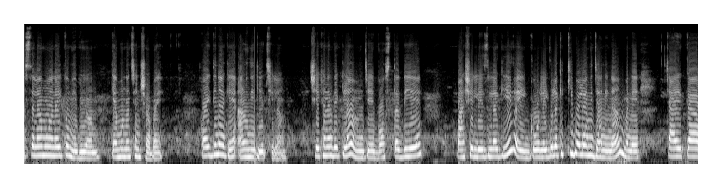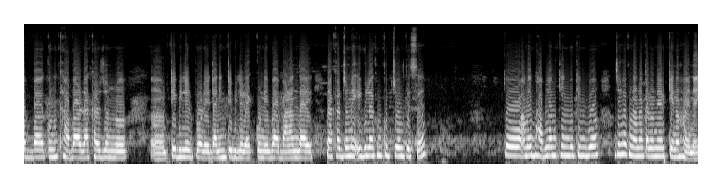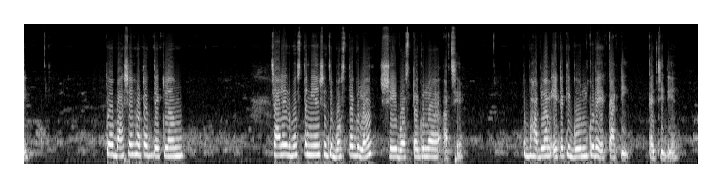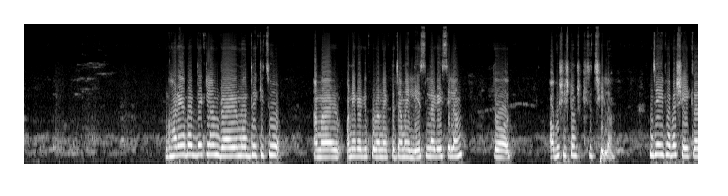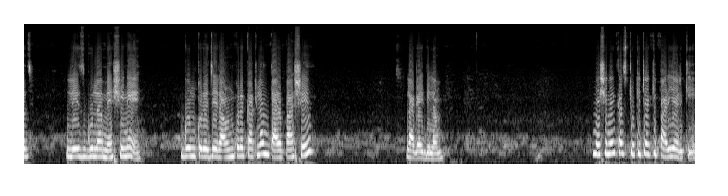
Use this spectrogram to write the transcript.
আসসালামু আলাইকুম, এভরিওয়ান। কেমন আছেন সবাই? কয়েকদিন আগে আড়ঙে গিয়েছিলাম। সেখানে দেখলাম যে বস্তা দিয়ে পাশে লেজ লাগিয়ে এই গোল, এগুলাকে কি বলে আমি জানি না। মানে চায়ের কাপ বা কোনো খাবার রাখার জন্য টেবিলের পরে, ডাইনিং টেবিলের এক কোণে বা বারান্দায় রাখার জন্য এগুলো এখন খুব চলতেছে। তো আমি ভাবলাম কিনবো কিনবো। যাই হোক, নানা কারণে আর কেনা হয় নাই। তো বাসায় হঠাৎ দেখলাম চালের বস্তা নিয়ে এসে যে বস্তাগুলো, সেই বস্তাগুলো আছে। তো ভাবলাম এটাকে গোল করে কাটি, কাচি দিয়ে। ঘরে আবার দেখলাম ড্রয়ারের মধ্যে কিছু আমার অনেক আগে পুরনো একটা জামায় লেস লাগাইছিলাম, তো অবশিষ্ট অংশ কিছু ছিল। যেইভাবে সেই কাজ, লেসগুলা মেশিনে গোল করে যে রাউন্ড করে কাটলাম, তার পাশে লাগাই দিলাম। মেশিনের কাজ টুকিটাকি পারি আর কি।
